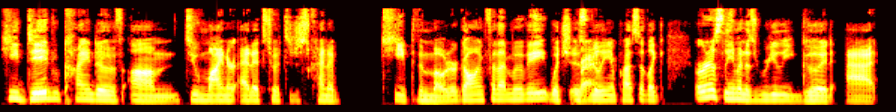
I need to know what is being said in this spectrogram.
he did kind of um do minor edits to it to just kind of keep the motor going for that movie, which is Right. really impressive. Like Ernest Lehman is really good at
